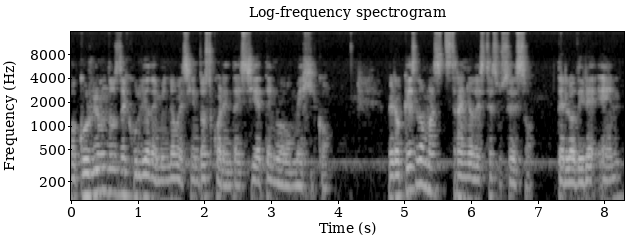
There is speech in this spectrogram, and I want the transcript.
Ocurrió un 2 de julio de 1947 en Nuevo México. Pero ¿qué es lo más extraño de este suceso? Te lo diré en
